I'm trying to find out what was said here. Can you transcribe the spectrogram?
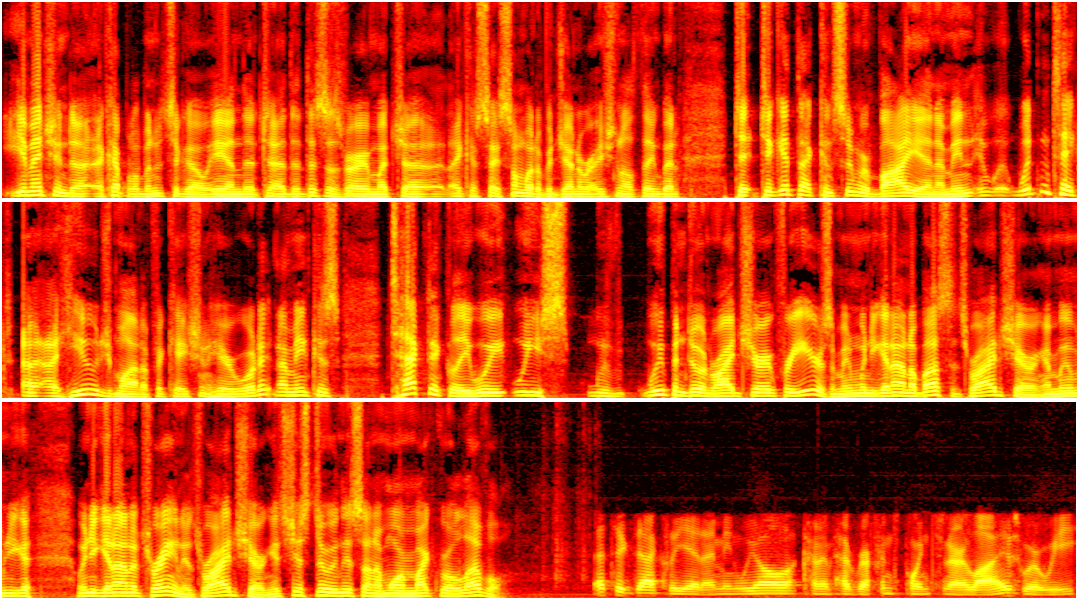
You mentioned uh, a couple of minutes ago, Ian, that uh, that this is very much, uh, like I say, somewhat of a generational thing. But to to get that consumer buy-in, I mean, it w- wouldn't take a, a, huge modification here, would it? I mean, because technically, we we we've, we've been doing ride sharing for years. I mean, when you get on a bus, it's ride sharing. I mean, when you get when you get on a train, it's ride sharing. It's just doing this on a more micro level. That's exactly it. I mean, we all kind of have reference points in our lives where we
